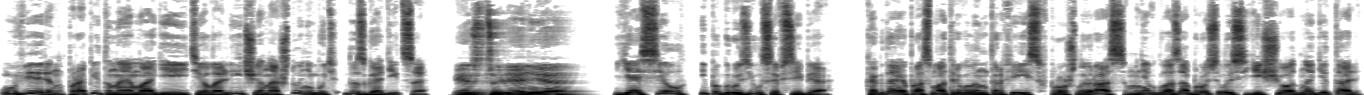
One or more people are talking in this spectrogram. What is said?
Уверен, пропитанная магией тело Лича на что-нибудь да сгодится. «Исцеление!» Я сел и погрузился в себя. Когда я просматривал интерфейс в прошлый раз, мне в глаза бросилась еще одна деталь.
